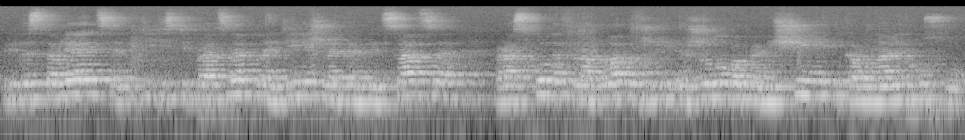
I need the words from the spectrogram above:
предоставляется 50% денежная компенсация расходов на оплату жилого помещения и коммунальных услуг.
